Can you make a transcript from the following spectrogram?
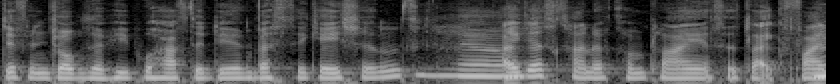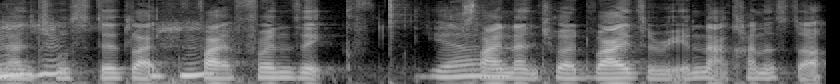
different jobs where people have to do investigations. yeah I guess kind of compliance is like financial, there's like Mhm. fi- forensic yeah financial advisory and that kind of stuff.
